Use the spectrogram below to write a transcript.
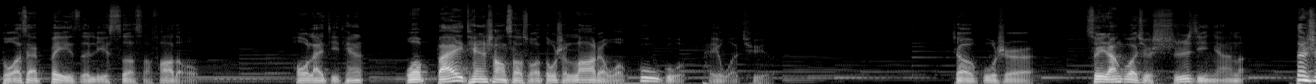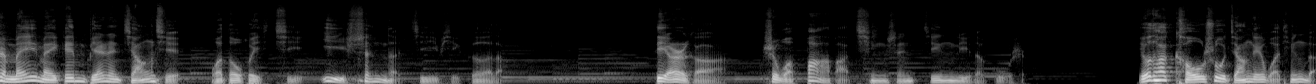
躲在被子里瑟瑟发抖。后来几天。我白天上厕所都是拉着我姑姑陪我去的。这故事虽然过去十几年了，但是每每跟别人讲起，我都会起一身的鸡皮疙瘩。第二个是我爸爸亲身经历的故事，由他口述讲给我听的，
